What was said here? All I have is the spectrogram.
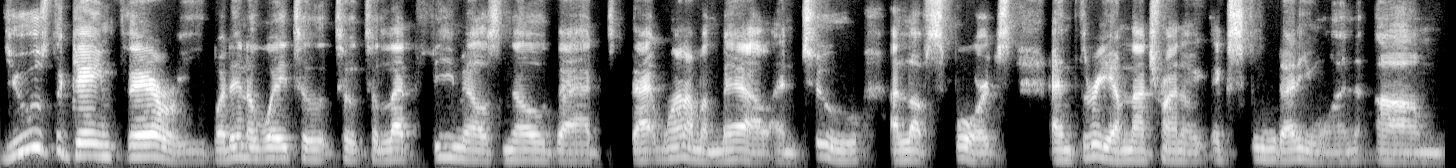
use the game theory but in a way to to to let females know that that one i'm a male and two i love sports and three i'm not trying to exclude anyone um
